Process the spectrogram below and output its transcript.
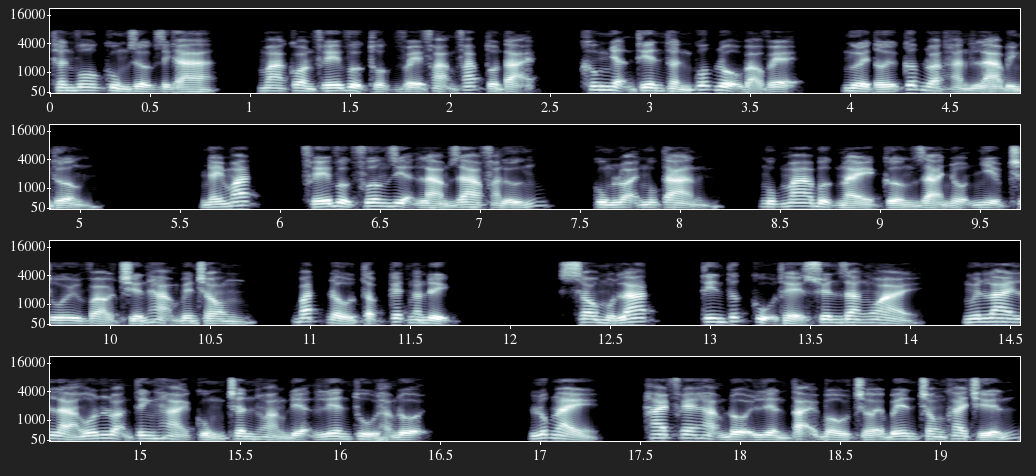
Thân vô cùng dược dịch à mà còn phế vực thuộc về phạm pháp tồn tại, không nhận thiên thần quốc độ bảo vệ, người tới cướp đoạt hẳn là bình thường. Nháy mắt, phế vực phương diện làm ra phản ứng, cùng loại ngục tàn, ngục ma bực này cường giả nhộn nhịp chui vào chiến hạm bên trong, bắt đầu tập kết ngăn địch. Sau một lát, tin tức cụ thể xuyên ra ngoài, nguyên lai là hỗn loạn tinh hải cùng chân hoàng điện liên thủ hạm đội. Lúc này, hai phe hạm đội liền tại bầu trời bên trong khai chiến.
